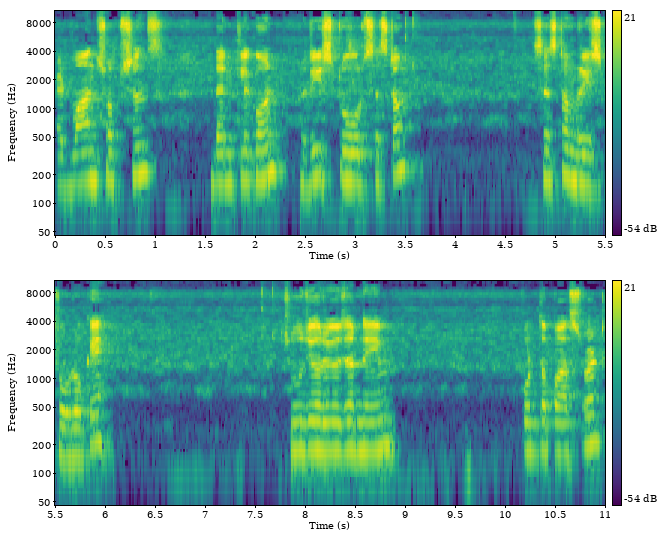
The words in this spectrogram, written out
advanced options then click on restore system. System restore okay. Choose your username put the password.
